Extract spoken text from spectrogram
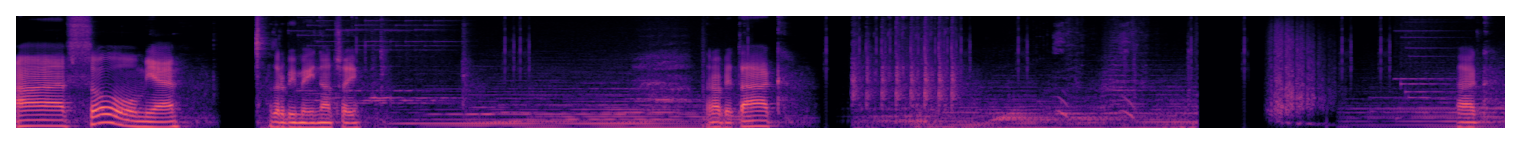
A w sumie zrobimy inaczej. Zrobię tak. Tak.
